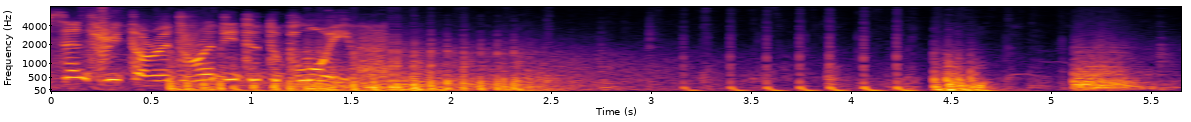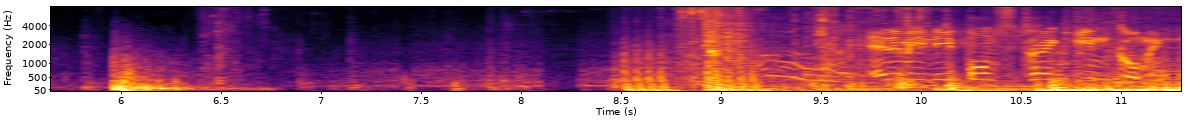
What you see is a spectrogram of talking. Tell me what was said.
Sentry turret ready to deploy. Enemy napalm strike incoming.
